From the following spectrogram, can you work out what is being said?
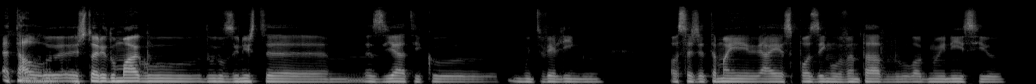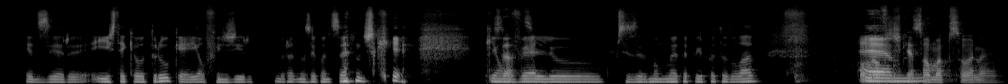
A tal hum. a história do mago, do ilusionista hum, asiático muito velhinho. Ou seja, também há esse pozinho levantado logo no início a dizer isto é que é o truque, é ele fingir durante não sei quantos anos que é, que é um velho que precisa de uma muleta para ir para todo lado. Ou um, que é só uma pessoa, não é?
